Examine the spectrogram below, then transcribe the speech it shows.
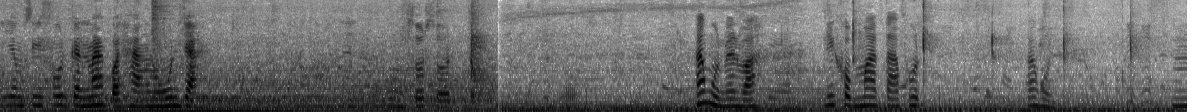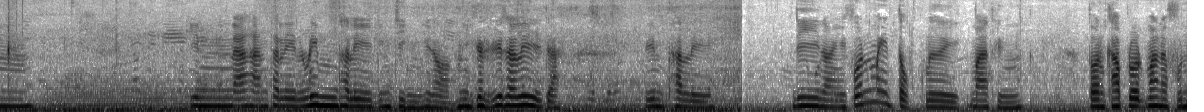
นิยมซีฟู้ดกันมากกว่าทางนู้นจ้ะกุ้งสดสดๆทางหมุนเป็นวะนิคมมาตาพุทธทางหมุนอืมกินอาหารทะเลริมทะเลจริงๆพี่น้องนี่ก็คือทะเลจ้ะ ริมทะเล ดีหน่อยฝนไม่ตกเลยมาถึง ตอนขับรถมานะฝน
